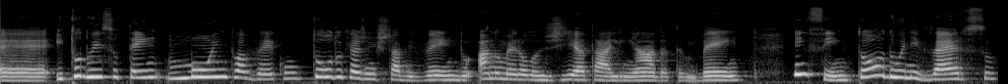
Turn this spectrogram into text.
É, e tudo isso tem muito a ver com tudo que a gente está vivendo, a numerologia está alinhada também, enfim, todo o universo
